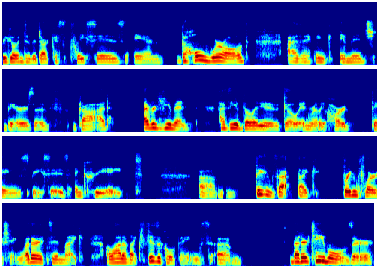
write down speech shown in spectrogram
We go into the darkest places and the whole world as I think image bearers of God, every human has the ability to go in really hard things spaces and create um, things that like bring flourishing, whether it's in like a lot of like physical things, um, better tables or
